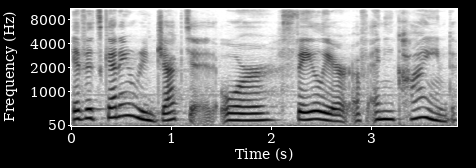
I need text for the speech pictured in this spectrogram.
If it's getting rejected or failure of any kind,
